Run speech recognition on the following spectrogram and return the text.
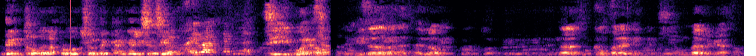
dentro de la producción de caña licenciada. Ahí va, cámara. Sí, buenas. No, te quito desvanecerlo. Está así como para que te un vergazo.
